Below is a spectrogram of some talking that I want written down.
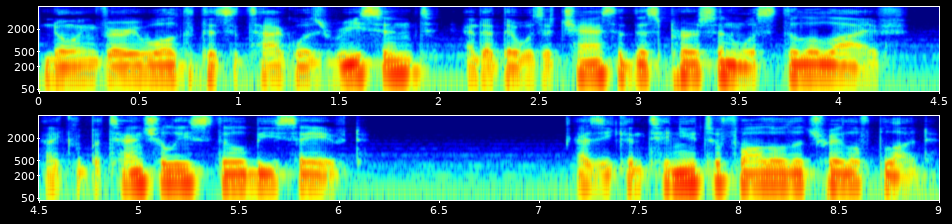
knowing very well that this attack was recent and that there was a chance that this person was still alive and could potentially still be saved. As he continued to follow the trail of blood,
